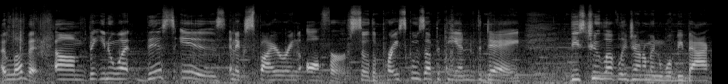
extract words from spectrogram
I love it. Um, but you know what? This is an expiring offer, so the price goes up at the end of the day. These two lovely gentlemen will be back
